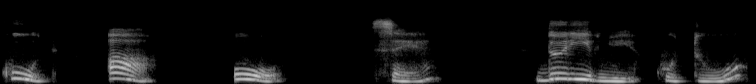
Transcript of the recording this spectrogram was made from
кут АОЦ дорівнює куту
